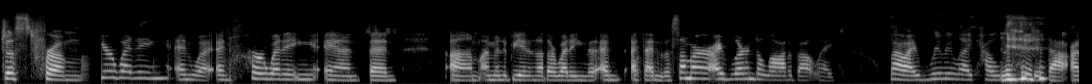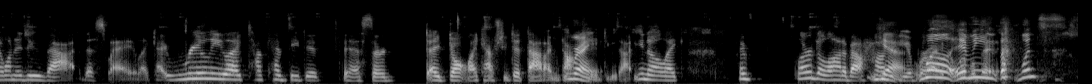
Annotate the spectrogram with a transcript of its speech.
just from your wedding and what and her wedding and then um, I'm going to be at another wedding that and at the end of the summer I've learned a lot about like wow I really like how Lindsay did that. I want to do that this way. Like I really liked how Kenzie did this or I don't like how she did that. I'm not going to do that. You know like I've learned a lot about how to be a bride Well, I mean, once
